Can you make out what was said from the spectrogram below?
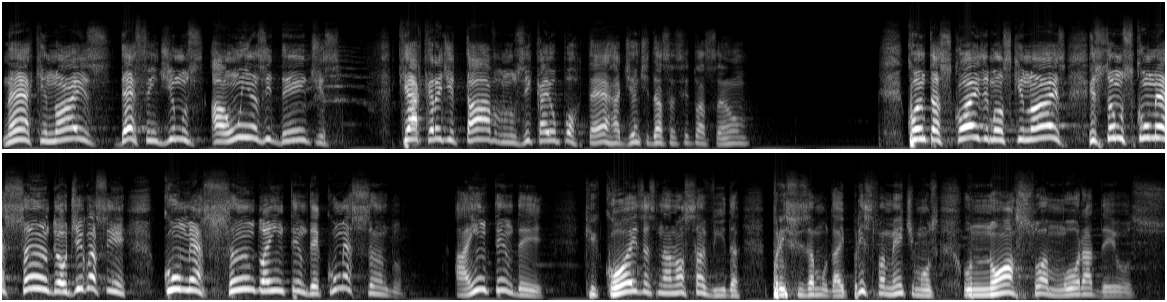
né, que nós defendíamos a unhas e dentes, que acreditávamos e caiu por terra diante dessa situação. Quantas coisas, irmãos, que nós estamos começando, eu digo assim, começando a entender, começando a entender que coisas na nossa vida precisa mudar, e principalmente, irmãos, o nosso amor a Deus.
